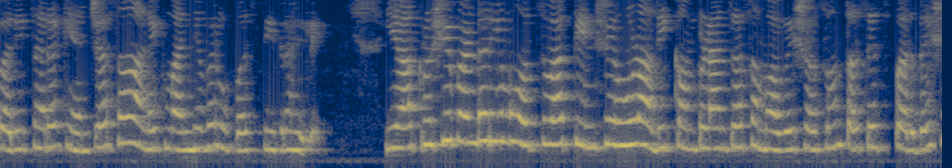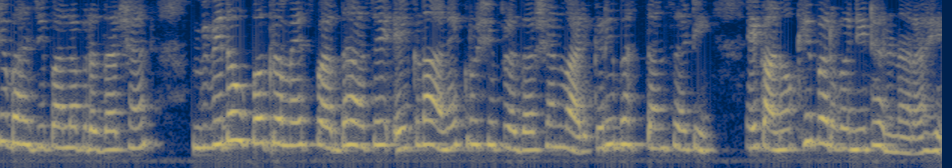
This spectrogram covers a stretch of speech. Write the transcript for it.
परिचारक यांच्यासह अनेक मान्यवर उपस्थित राहिले. या कृषी पंढरी महोत्सवात तीनशेहून अधिक कंपन्यांचा समावेश असून तसेच परदेशी भाजीपाला प्रदर्शन विविध उपक्रमे स्पर्धा असे एक ना अनेक कृषी प्रदर्शन वारकरी भक्तांसाठी एक अनोखी पर्वणी ठरणार आहे.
